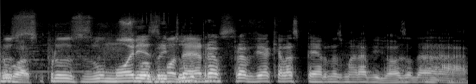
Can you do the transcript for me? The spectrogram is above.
Eu gosto. para os humores Sobretudo modernos... para ver aquelas pernas maravilhosas da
